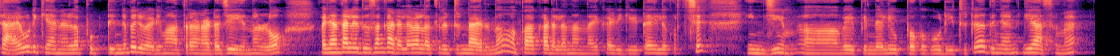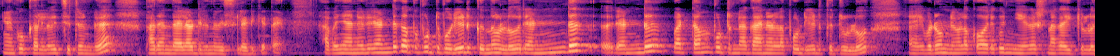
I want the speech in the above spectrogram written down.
ചായ കുടിക്കാനുള്ള പുട്ടിന്റെ പരിപാടി മാത്രമാണ് കേട്ടോ ചെയ്യുന്നുള്ളൂ. അപ്പം ഞാൻ തലേ ദിവസം കടല വെള്ളത്തിലിട്ടുണ്ടായിരുന്നു. അപ്പോൾ ആ കടല നന്നായി കഴുകിയിട്ട് അതിൽ കുറച്ച് ഇഞ്ചിയും വേപ്പിന്റെ ഇലയും ഉപ്പൊക്കെ കൂടിയിട്ടിട്ട് അത് ഞാൻ ഗ്യാസമ്മ കുക്കറിൽ വെച്ചിട്ടുണ്ട്. അപ്പം അതെന്തായാലും അവിടെ ഇരുന്ന് വിസിലടിക്കട്ടെ. അപ്പം ഞാനൊരു രണ്ട് കപ്പ് പുട്ടുപൊടി എടുക്കുന്നുള്ളൂ. രണ്ട് രണ്ട് വട്ടം പുട്ടുണ്ടാക്കാനുള്ള പൊടി എടുത്തിട്ടുള്ളൂ. ഇവിടെ ഉണ്ണികളൊക്കെ ഓരോ കുഞ്ഞിയെ കഷ്ണം കഴിക്കുള്ളൂ.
